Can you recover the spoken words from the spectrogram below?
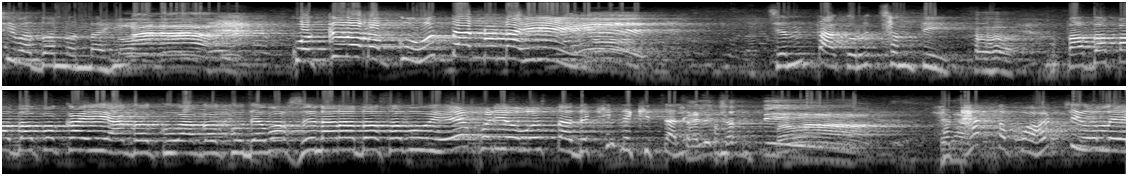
ಶಿವ ದನ್ನು ನಹಿ ಕೊಕ್ಕಳ ಬಕ್ಕು ತನ್ನು ನಹಿ চিন্তা করুচ্ছন্তি পাদ পাদ পকাই আগকু আগকু দেব সে নারদ সবু এপরি অবস্থা দেখি দেখি চালিছন্তি হঠাৎ পহଞ୍ଚি গলে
